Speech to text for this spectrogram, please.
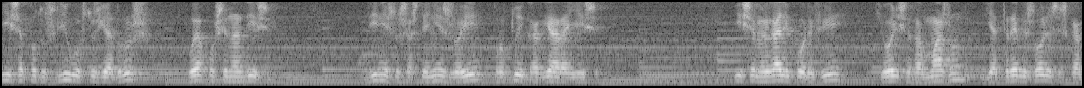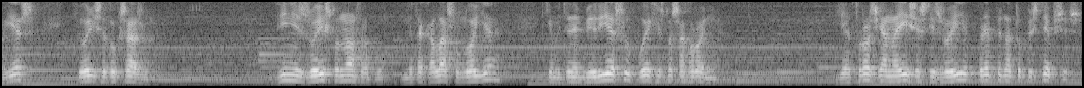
Είσαι από τους λίγους τους γιατρούς που έχω συναντήσει. Δίνεις στους ασθενείς ζωή προτού η καρδιά ραγίσει. Είσαι μεγάλη κορυφή και όλοι σε θαυμάζουν, γιατρεύεις όλες τις καρδιές και όλοι σε δοξάζουν. Δίνεις ζωή στον άνθρωπο με τα καλά σου λόγια και με την εμπειρία σου που έχεις τόσα χρόνια. Γιατρός για να είσαι στη ζωή πρέπει να το πιστέψεις.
